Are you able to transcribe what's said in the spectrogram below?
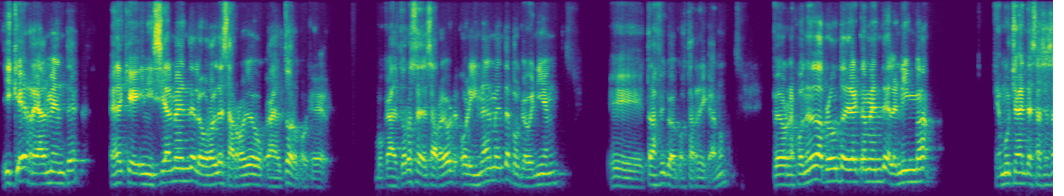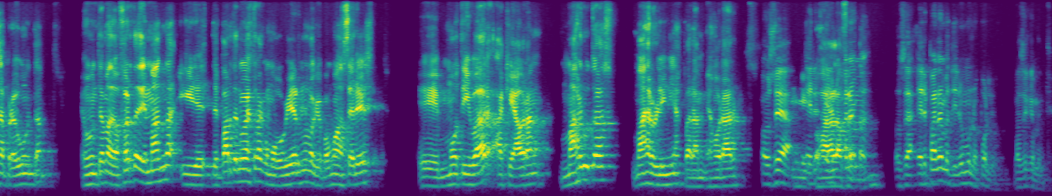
y que realmente es el que inicialmente logró el desarrollo de Boca del Toro, porque Boca del Toro se desarrolló originalmente porque venían eh, tráfico de Costa Rica, ¿no? Pero respondiendo a la pregunta directamente, el enigma, que mucha gente se hace esa pregunta, es un tema de oferta y demanda y de, parte nuestra como gobierno lo que podemos hacer es eh, motivar a que abran más rutas, más aerolíneas para mejorar o sea, eh, la oferta. o sea, Air Panama tiene un monopolio, básicamente.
